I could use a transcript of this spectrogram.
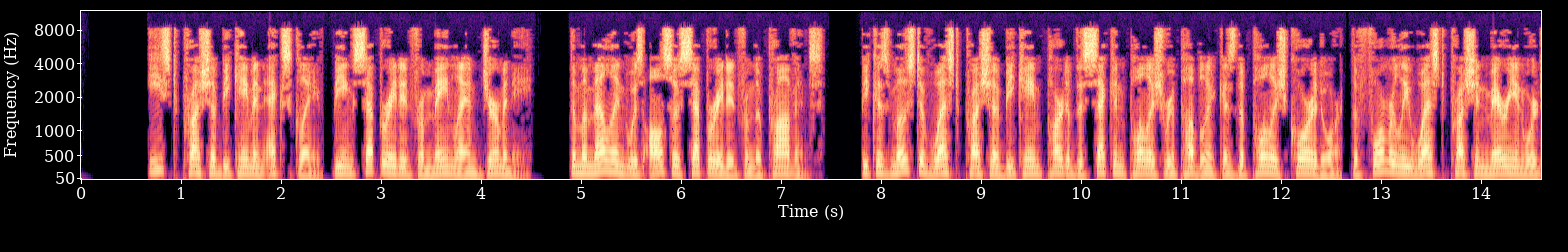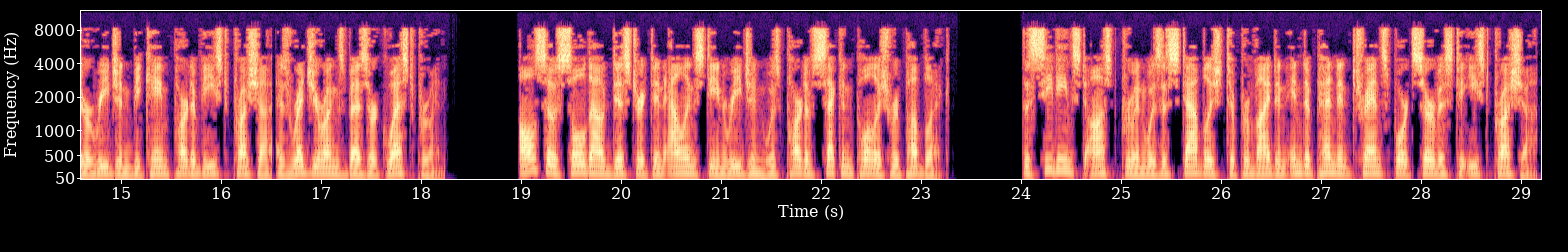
East Prussia became an exclave, being separated from mainland Germany. The Memelland was also separated from the province. Because most of West Prussia became part of the Second Polish Republic as the Polish Corridor, the formerly West Prussian Marienwerder region became part of East Prussia as Regierungsbezirk Westpreußen. Also Soldau district in Allenstein region was part of Second Polish Republic. The Seedienst Ostpreußen was established to provide an independent transport service to East Prussia.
